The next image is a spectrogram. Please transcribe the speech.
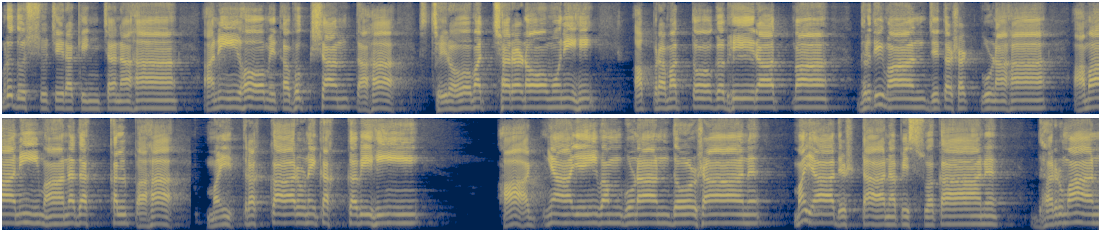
मृदुः शुचिरकिञ्चनः அனீஹோமிதபுக்ஷாந்தः ஸ்திரோ மச்சரணோ முனிः அப்பிரமத்தோ கபீராத்மா திருதிமாஞ்சிதஷட்குணः அமானீமானதः கல்பः மைத்ரः காருணிகः கவிः ஆக்ஞாயைவம் குணான் தோஷான் மயாதிஷ்டானபி ஸ்வகான் தர்மான்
